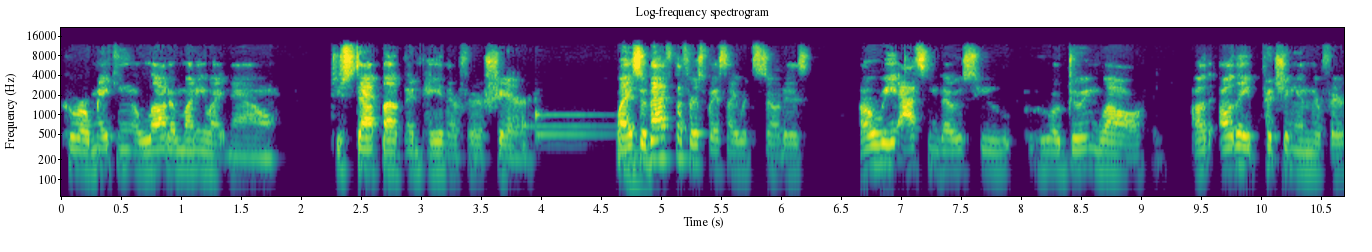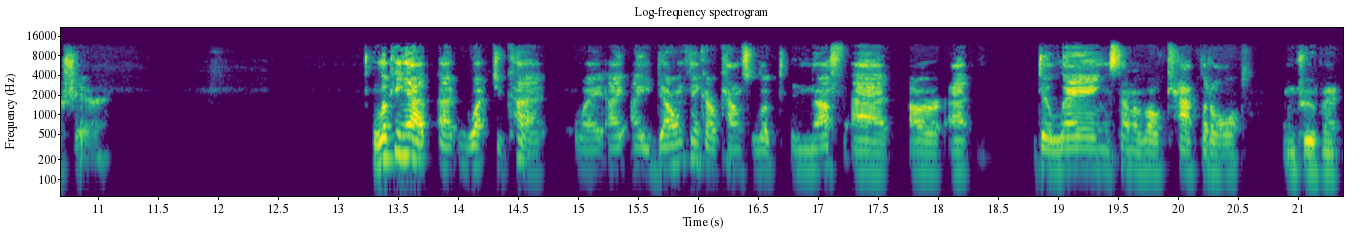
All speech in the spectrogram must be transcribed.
who are making a lot of money right now to step up and pay their fair share. Right. So hmm. that's the first place I would start is are we asking those who, who are doing well are, are they pitching in their fair share? Looking at, at what to cut, right? I, I don't think our council looked enough at our at delaying some of our capital improvement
